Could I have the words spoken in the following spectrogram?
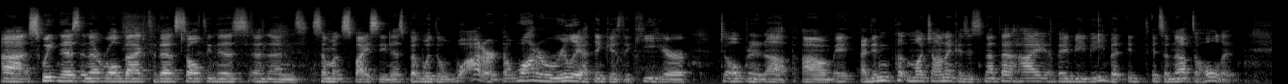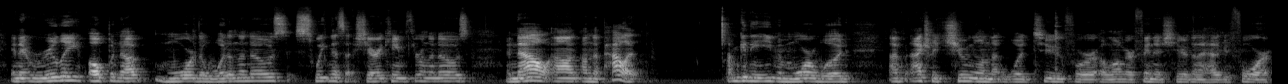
Uh, sweetness and then roll back to that saltiness and, and somewhat spiciness. But with the water, the water really I think is the key here to open it up. Um, it, I didn't put much on it because it's not that high of ABV, but it, it's enough to hold it. And it really opened up more the wood on the nose, sweetness that sherry came through on the nose. And now on, on the palate, I'm getting even more wood. I'm actually chewing on that wood too for a longer finish here than I had before.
